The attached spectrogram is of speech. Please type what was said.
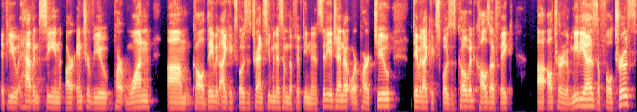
If you haven't seen our interview, part one, um, called David Icke Exposes Transhumanism, the 15 Minute City Agenda, or part two, David Icke exposes COVID, calls out fake uh, alternative media as the full truth.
